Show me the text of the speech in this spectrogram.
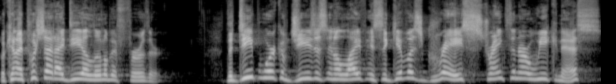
But can I push that idea a little bit further? The deep work of Jesus in a life is to give us grace, strengthen our weakness,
